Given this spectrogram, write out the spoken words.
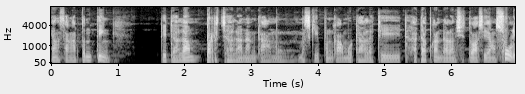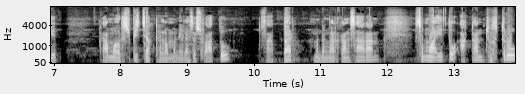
yang sangat penting di dalam perjalanan kamu. Meskipun kamu sudah dihadapkan dalam situasi yang sulit, kamu harus bijak dalam menilai sesuatu, sabar, mendengarkan saran. Semua itu akan justru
